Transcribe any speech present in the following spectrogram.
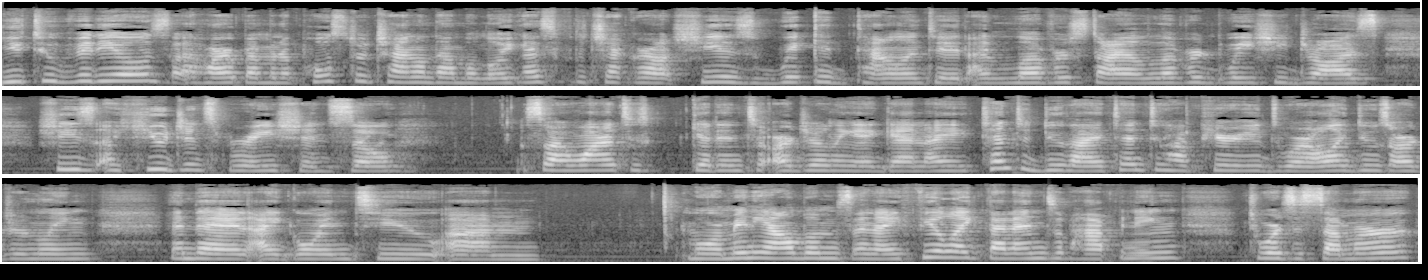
YouTube videos at heart. I'm going to post her channel down below. You guys have to check her out. She is wicked talented. I love her style. I love her the way she draws. She's a huge inspiration. So so I wanted to get into art journaling again. I tend to do that. I tend to have periods where all I do is art journaling and then I go into um, more mini albums and I feel like that ends up happening towards the summer.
